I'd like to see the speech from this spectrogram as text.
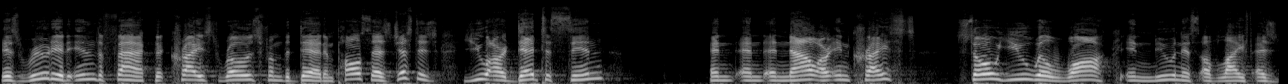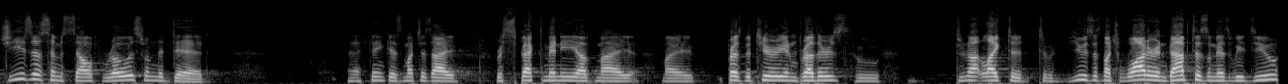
is rooted in the fact that Christ rose from the dead. And Paul says, just as you are dead to sin and, and, and now are in Christ, so you will walk in newness of life as Jesus himself rose from the dead. And I think, as much as I respect many of my, my Presbyterian brothers who do not like to, to use as much water in baptism as we do,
